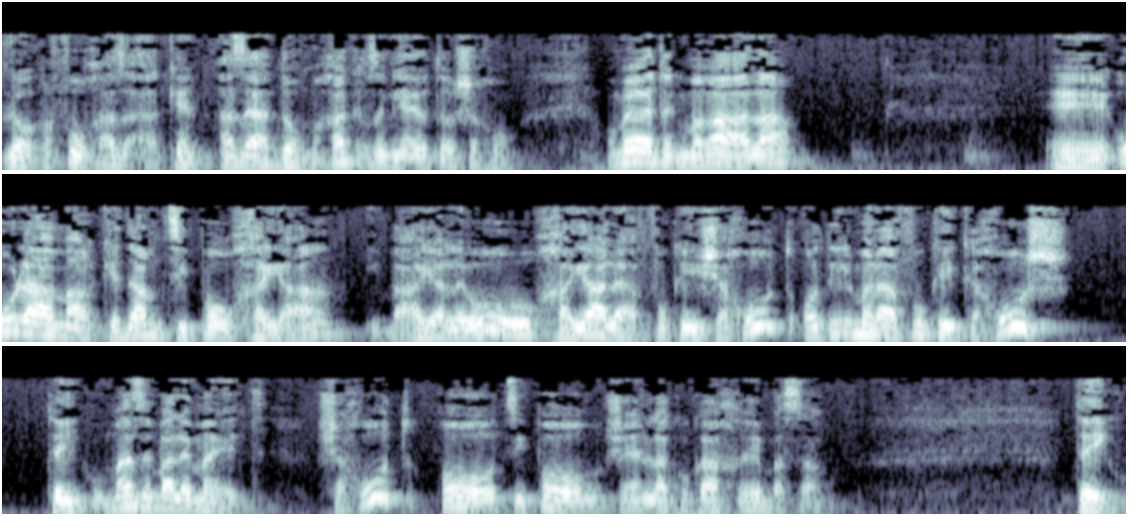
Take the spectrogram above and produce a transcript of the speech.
לא, הפוך, אז, כן, אז זה אדום, אחר כך זה נהיה יותר שחור. אומרת הגמרא הלאה, אה, אולה אמר כדם ציפור חיה, איבעיה להו חיה לאפוקי שחוט, או דילמה לאפוקי כחוש, תיקו. מה זה בא למעט? שחוט או ציפור שאין לה כל כך אה, בשר? תיקו.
